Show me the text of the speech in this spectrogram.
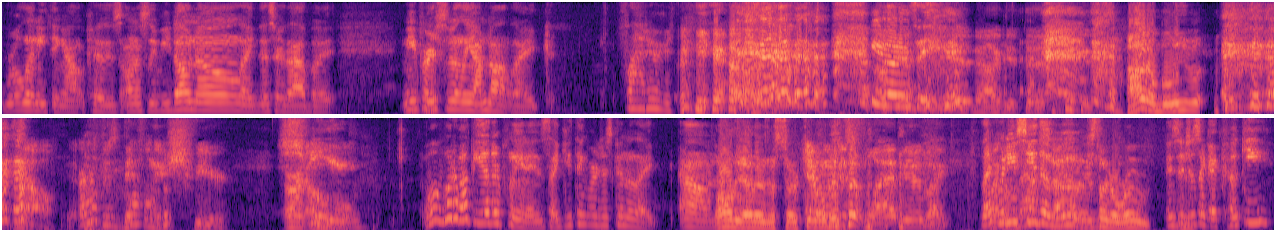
rule anything out because honestly, we don't know like this or that. But me personally, I'm not like flat Earth. yeah. you know what I'm saying? Yeah, no, I get that. I don't believe it. no, Earth is definitely a sphere or an Sphere. oval. Well, what about the other planets? Like, you think we're just gonna like, I don't know. All the others are circular. Everyone's just flat, dude. Like, like, like when you see the map, moon, just like a road. is it just like a cookie?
